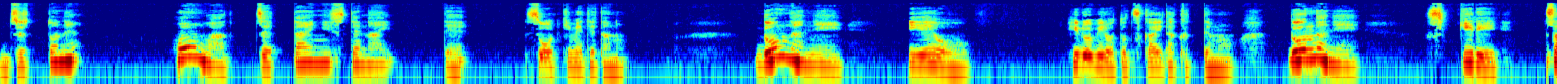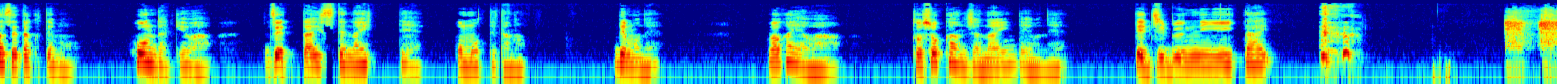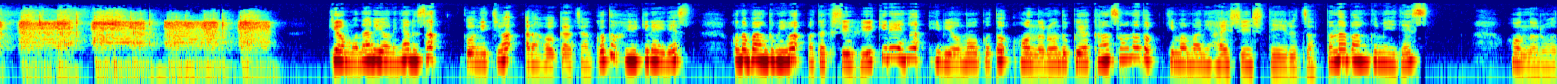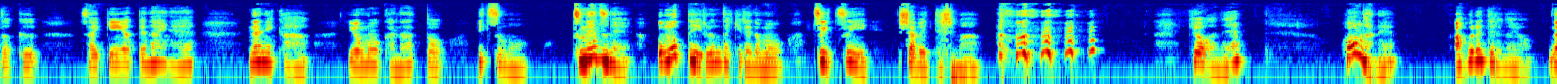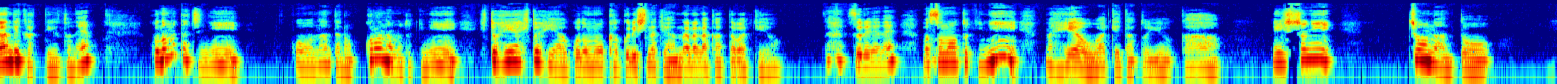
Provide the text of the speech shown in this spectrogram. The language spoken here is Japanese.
ずっとね、本は絶対に捨てないってそう決めてたの。どんなに家を広々と使いたくっても、どんなにすっきりさせたくても、本だけは絶対捨てないって思ってたの。でもね、我が家は図書館じゃないんだよねって自分に言いたい。今日もなるようになるさ。こんにちは。アラフォー母ちゃんこと冬木玲です。この番組は私冬木玲が日々思うこと、本の朗読や感想など気ままに配信している雑多な番組です。本の朗読、最近やってないね。何か読もうかなといつも常々思っているんだけれども、ついつい喋ってしまう。今日はね、本がね、溢れてるのよ。なんでかっていうとね、子供たちに、こう、なんだろう、コロナの時に、一部屋一部屋子供を隔離しなきゃならなかったわけよ。それでね、まあ、その時に、まあ、部屋を分けたというか、一緒に長男と、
